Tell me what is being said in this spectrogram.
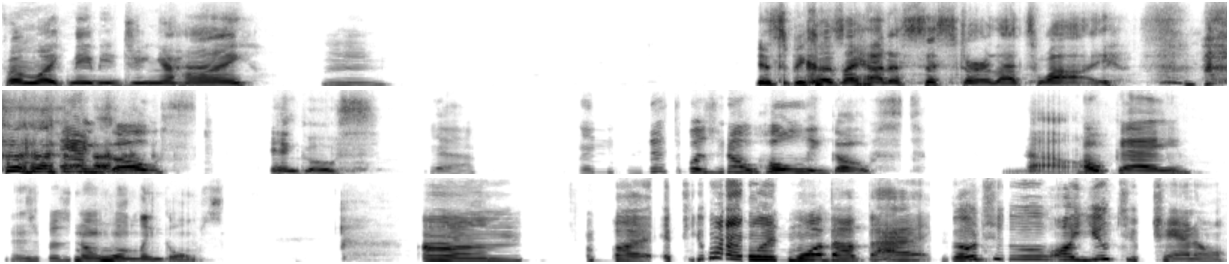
From like maybe junior high. Mm. It's because I had a sister, that's why. And Ghost. And ghosts. Yeah. And this was no holy ghost. No. Okay. This was no holy ghost. Um, but if you want to learn more about that, go to our YouTube channel.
